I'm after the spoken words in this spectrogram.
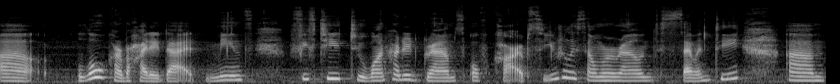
uh, low carbohydrate diet means 50 to 100 grams of carbs, usually somewhere around 70. Um,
